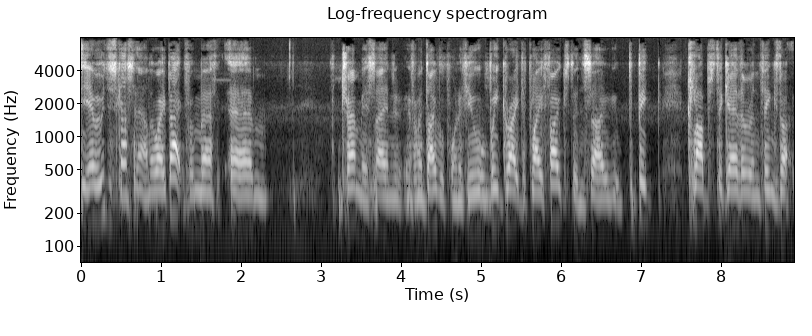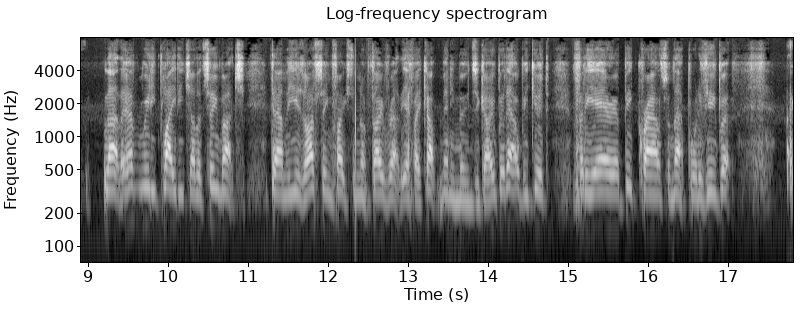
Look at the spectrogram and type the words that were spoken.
Yeah, we were discussing that on the way back from uh, um, Tranmere saying from a Dover point of view, it would be great to play Folkestone. So big clubs together and things like that. They haven't really played each other too much down the years. I've seen Folkestone knocked over at the FA Cup many moons ago, but that'll be good for the area. Big crowds from that point of view. But uh,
